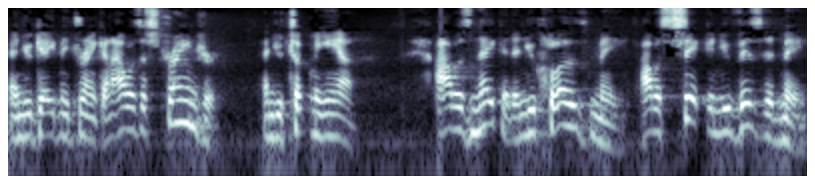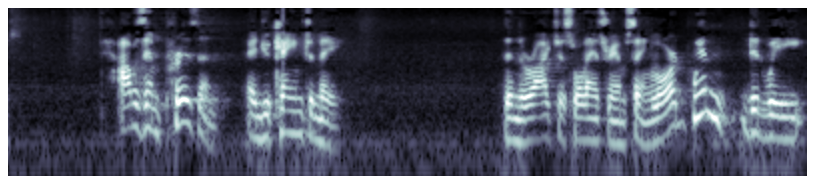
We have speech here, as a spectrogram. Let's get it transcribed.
and you gave me drink, and I was a stranger, and you took me in. I was naked and you clothed me. I was sick and you visited me. I was in prison and you came to me. Then the righteous will answer him saying, Lord, when did we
